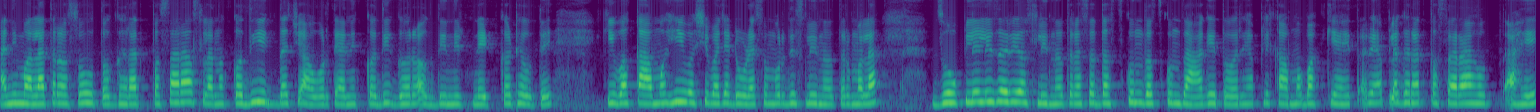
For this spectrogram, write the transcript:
आणि मला तर असं होतं घरात पसारा असला ना कधी एकदाची आवडते आणि कधी घर अगदी नीट नेटकं ठेवते किंवा कामंही अशी माझ्या डोळ्यासमोर दिसली ना तर मला झोपलेली जरी असली ना तर असं दचकून दचकून जाग येतो. अरे आपली कामं बाकी आहेत. अरे आपल्या घरात पसारा होत आहे.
